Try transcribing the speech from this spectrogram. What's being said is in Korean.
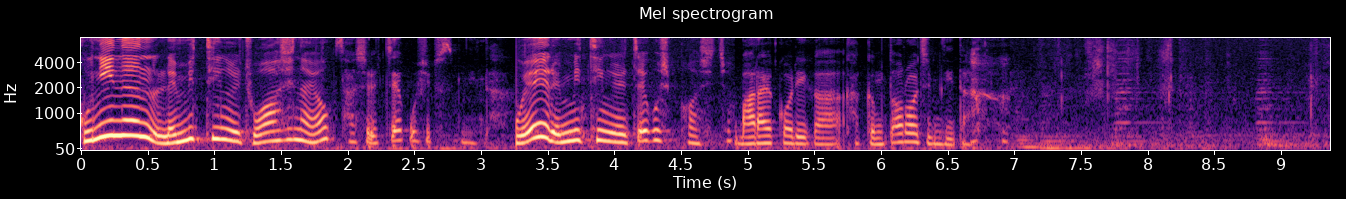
본인은 랩미팅을 좋아하시나요? 사실 째고 싶습니다. 왜 랩미팅을 째고 싶어 하시죠? 말할 거리가 가끔 떨어집니다.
